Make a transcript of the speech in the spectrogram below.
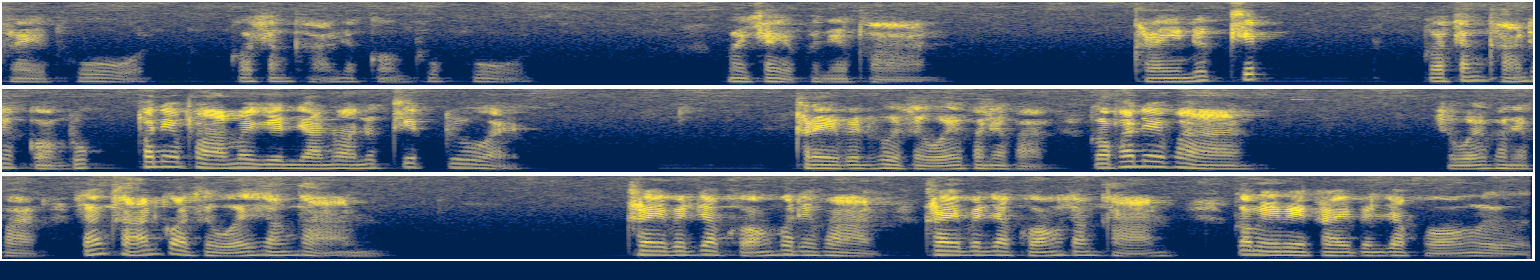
ใครพูดก็สังขารและกองทุกพูด ไม่ใช่พระนิพพาน ใครนึกคิด ก็สังขารและกองทุกพระนิพพานไม่ยืนยันว่านึกคิดด้วย ใครเป็นผู้เสวยพระนิพพาน ก็พระนิพพานเสวยพระนิพพาน สังขารก็เสวยสังขาร ใครเป็นเจ้าของพระนิพพาน ใครเป็นเจ้าของสังขาร ก็ไม่มีใครเป็นเจ้าของเลย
